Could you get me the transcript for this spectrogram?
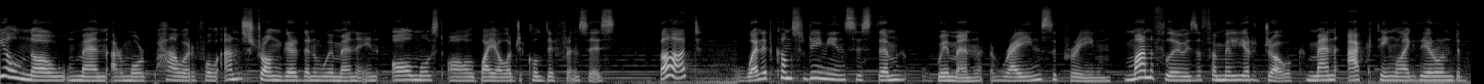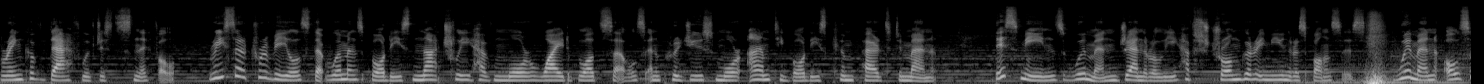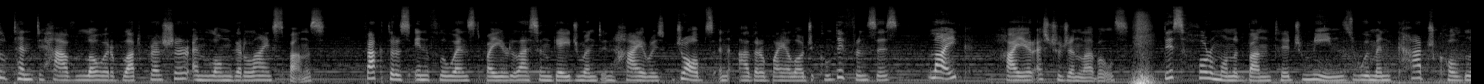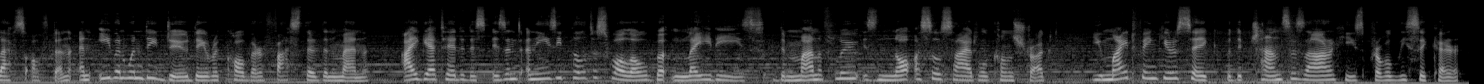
We all know men are more powerful and stronger than women in almost all biological differences. But when it comes to the immune system, women reign supreme. Man flu is a familiar joke, men acting like they're on the brink of death with just sniffle. Research reveals that women's bodies naturally have more white blood cells and produce more antibodies compared to men. This means women generally have stronger immune responses. Women also tend to have lower blood pressure and longer lifespans, factors influenced by less engagement in high risk jobs and other biological differences, like higher estrogen levels. This hormone advantage means women catch cold less often, and even when they do, they recover faster than men. I get it, this isn't an easy pill to swallow, but ladies, the man flu is not a societal construct. You might think you're sick, but the chances are he's probably sicker.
